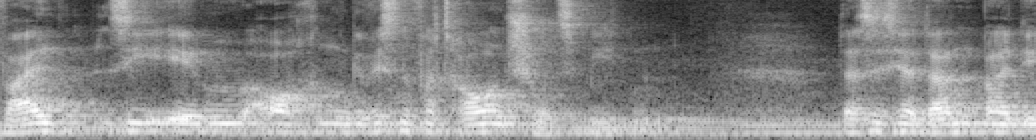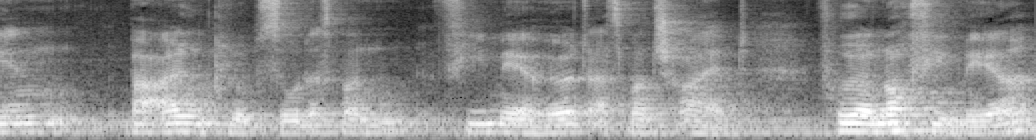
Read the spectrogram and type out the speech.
weil sie eben auch einen gewissen Vertrauensschutz bieten. Das ist ja dann bei denen, bei allen Clubs so, dass man viel mehr hört, als man schreibt. Früher noch viel mehr,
